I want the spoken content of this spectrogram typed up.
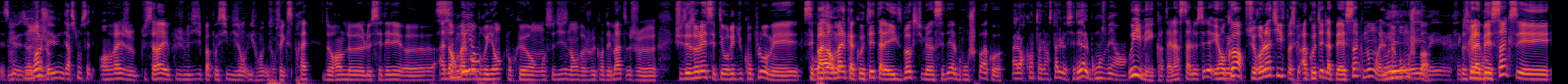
Parce que M- j'avais moi, je- eu une version CD. En vrai, je, plus ça va et plus je me dis, c'est pas possible, ils ont, ils ont, ils ont fait exprès de rendre le, le CD euh, anormalement bruyant. bruyant pour qu'on se dise, non, on va jouer quand des maths. Je, je suis désolé, c'est théorie du complot, mais c'est pas normal qu'à côté, t'as la Xbox, tu mets un CD, elle bronche pas, quoi. Alors quand elle installe le CD, elle bronche bien. hein. Oui, mais quand elle installe le CD, et encore, c'est relatif, parce qu'à côté de la PS5, non, elle Oui, ne bronche oui, pas. oui, Parce que la effectivement. PS5, c'est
